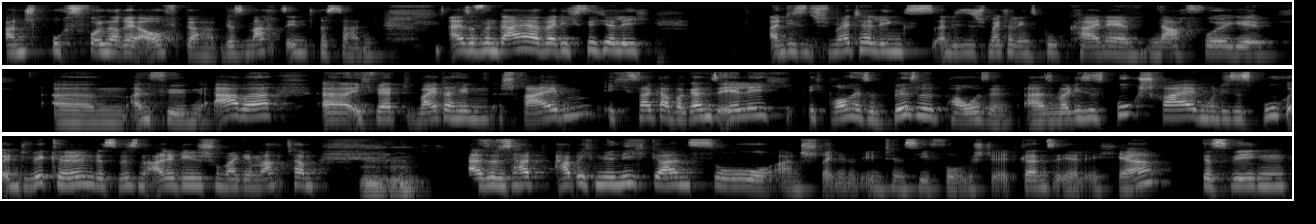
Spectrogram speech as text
anspruchsvollere Aufgaben. Das macht es interessant. Also von daher werde ich sicherlich an, diesen Schmetterlings, an dieses Schmetterlingsbuch keine Nachfolge ähm, anfügen. Aber äh, ich werde weiterhin schreiben. Ich sage aber ganz ehrlich, ich brauche jetzt ein bisschen Pause. Also weil dieses Buch schreiben und dieses Buch entwickeln, das wissen alle, die es schon mal gemacht haben, mhm. Also das habe hab ich mir nicht ganz so anstrengend und intensiv vorgestellt, ganz ehrlich, ja. Deswegen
